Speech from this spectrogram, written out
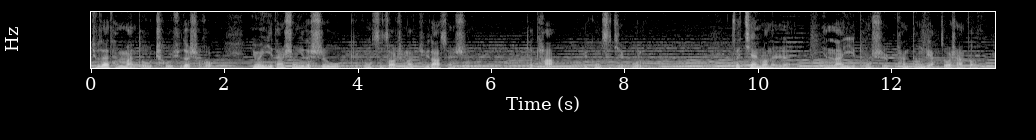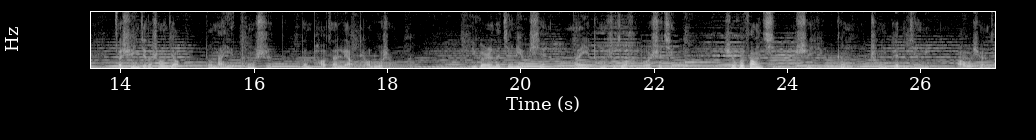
就在他满头愁绪的时候，因为一单生意的失误，给公司造成了巨大损失的他，被公司解雇了。再健壮的人。也难以同时攀登两座山峰，在迅捷的双脚都难以同时奔跑在两条路上。一个人的精力有限，难以同时做很多事情。学会放弃，是以更充沛的精力把握选择。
